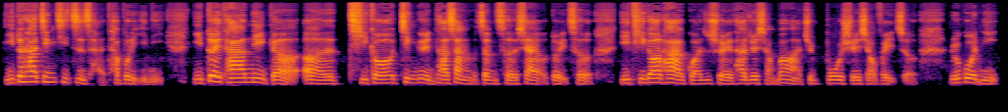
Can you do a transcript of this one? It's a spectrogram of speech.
你对他经济制裁，他不理你；你对他那个呃提高禁运，他上有政策，下有对策。你提高他的关税，他就想办法去剥削消费者。如果你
